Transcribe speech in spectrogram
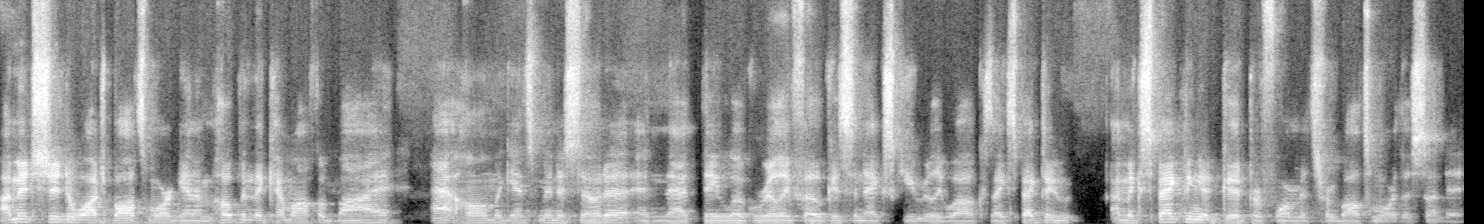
I'm interested to watch Baltimore again. I'm hoping they come off a bye at home against Minnesota and that they look really focused and execute really well because I expect to, I'm expecting a good performance from Baltimore this Sunday.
